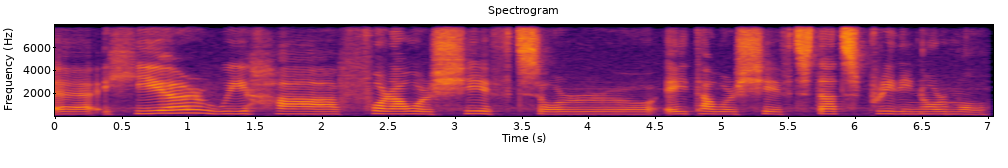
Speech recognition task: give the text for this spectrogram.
Uh, here we have four hour shifts or eight hour shifts. That's pretty normal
